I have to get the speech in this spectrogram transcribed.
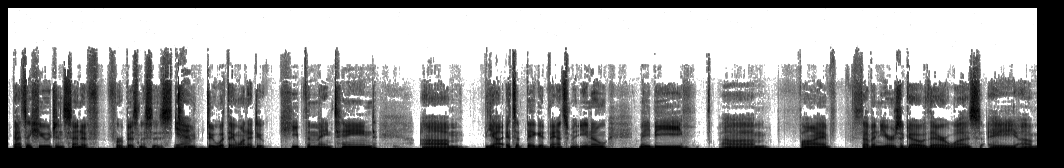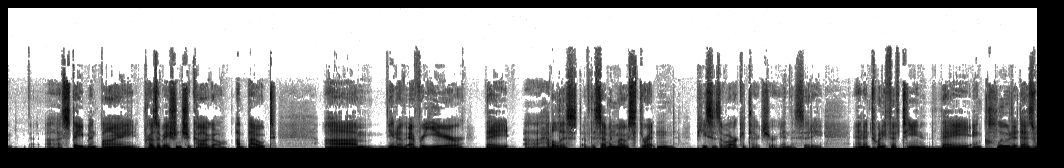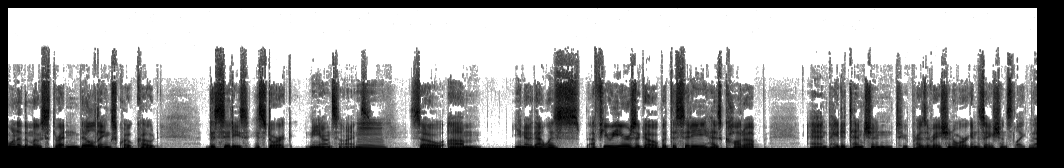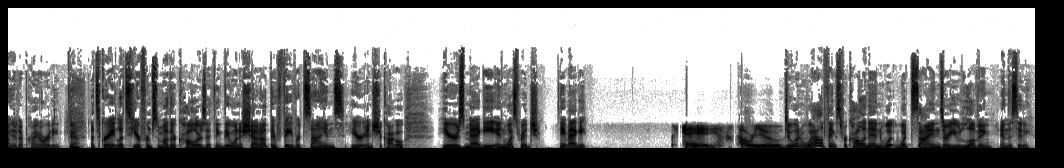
That's a huge incentive for businesses yeah. to do what they want to do, keep them maintained. Um, yeah, it's a big advancement. You know, maybe um, five, seven years ago, there was a, um, a statement by Preservation Chicago about, um, you know, every year they uh, have a list of the seven most threatened pieces of architecture in the city. And in 2015, they included as one of the most threatened buildings, quote, quote, the city's historic neon signs. Mm. So, um, you know, that was a few years ago, but the city has caught up and paid attention to preservation organizations like that. Made it a priority. Yeah. That's great. Let's hear from some other callers. I think they want to shout out their favorite signs here in Chicago. Here's Maggie in West Ridge. Hey, Maggie. Hey, how are you? Doing well. Thanks for calling in. What what signs are you loving in the city?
